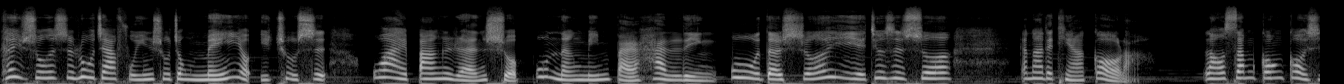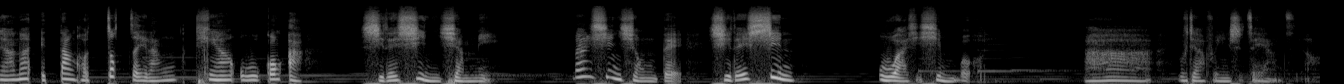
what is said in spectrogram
可以说是《路加福音》书中没有一处是外邦人所不能明白和领悟的。所以也就是说，跟他的听过了，老三讲故事啊，那一旦和足侪人听有讲啊，是咧信什么？咱信上帝是咧信有还是信无？啊，路加福音是这样子啊，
